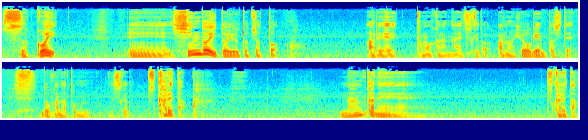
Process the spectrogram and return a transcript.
すっごいえー、しんどいというとちょっとあれかもわからないですけどあの表現としてどうかなと思うんですけど疲れた。なんかね疲れた。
